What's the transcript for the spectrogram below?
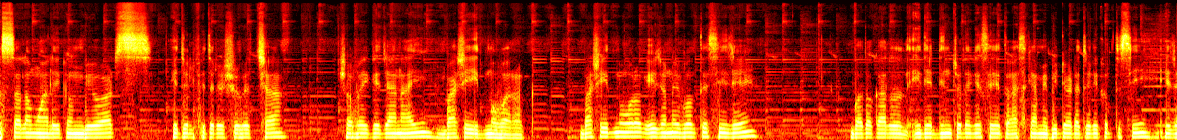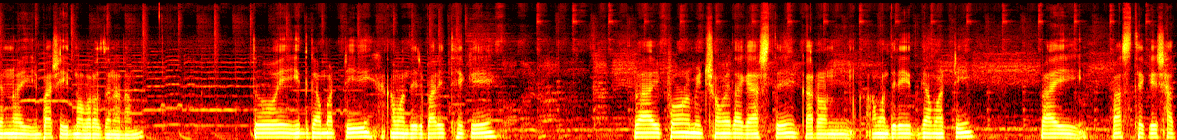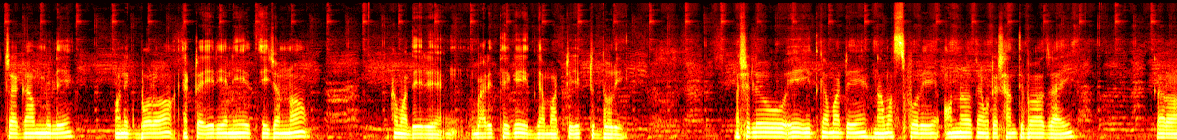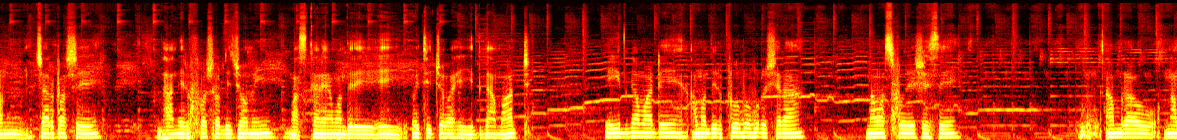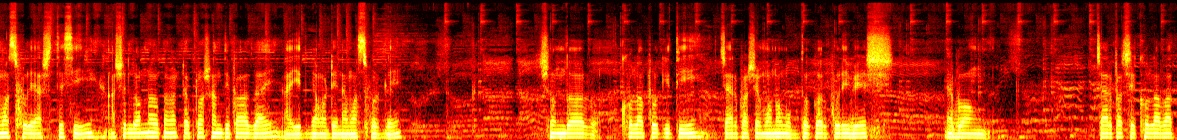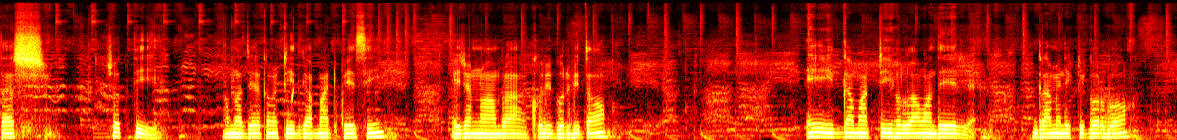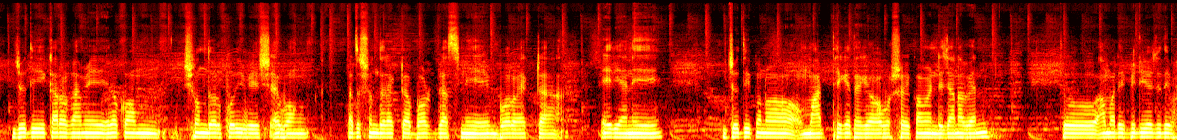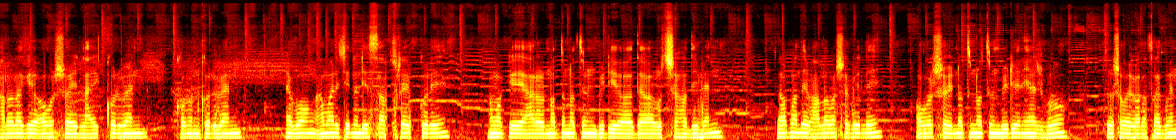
আসসালামু আলাইকুম ভিউয়ার্স, ঈদুল ফিতরের শুভেচ্ছা। সবাইকে জানাই বাসি ঈদ মোবারক। বাসি ঈদ মোবারক এই জন্যই বলতেছি যে, গতকাল ঈদের দিন চলে গেছে, তো আজকে আমি ভিডিওটা তৈরি করতেছি এই জন্যই বাসি ঈদ মোবারক জানালাম। তো এই ঈদগাহ মাঠটি আমাদের বাড়ি থেকে প্রায় পনেরো মিনিট সময় লাগে আসতে, কারণ আমাদের এই ঈদগাহ মাঠটি প্রায় পাঁচ থেকে সাতটা গ্রাম মিলে অনেক বড় একটা এরিয়া নিয়ে এই জন্য আমাদের বাড়ি থেকে ঈদগাহ মাঠটি একটু দূরে। আসলেও এই ঈদগাহ মাঠে নামাজ পড়ে অন্যরকম একটা শান্তি পাওয়া যায়, কারণ চারপাশে ধানের ফসলি জমি, মাঝখানে আমাদের এই- ঐতিহ্যবাহী ঈদগাহ মাঠ। এই ঈদগাহ মাঠে আমাদের পূর্বপুরুষেরা নামাজ পড়ে এসেছে। আমরাও নামাজ পড়ে আসতেছি। আসলে অন্যরকম একটা প্রশান্তি পাওয়া যায় আর ঈদগাহ মাঠে নামাজ পড়লে। সুন্দর খোলা প্রকৃতি, চারপাশে মনোমুগ্ধকর পরিবেশ এবং চারপাশে খোলা বাতাস। সত্যি, আমরা যেরকম একটি ঈদগাহ মাঠ পেয়েছি এই জন্য আমরা খুবই গর্বিত। এই ঈদগাহ মাঠটি হলো আমাদের গ্রামের একটি গর্ব। যদি কারও গ্রামে এরকম সুন্দর পরিবেশ এবং এত সুন্দর একটা বট গাছ নিয়ে, বড় একটা এরিয়া নিয়ে যদি কোনো মাঠ থেকে থাকে অবশ্যই কমেন্টে জানাবেন। তো আমার এই ভিডিও যদি ভালো লাগে অবশ্যই লাইক করবেন কমেন্ট করবেন এবং আমার এই চ্যানেলটি সাবস্ক্রাইব করে আমাকে আরও নতুন নতুন ভিডিও দেওয়ার উৎসাহ দিবেন। তো আপনাদের ভালোবাসা পেলে অবশ্যই নতুন নতুন ভিডিও নিয়ে আসব। তো সবাই ভালো থাকবেন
